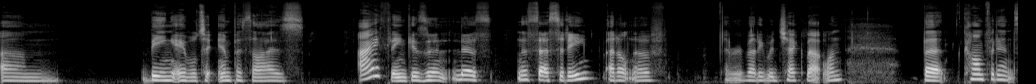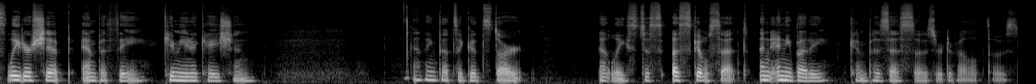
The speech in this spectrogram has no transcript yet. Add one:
Um, being able to empathize, I think, is a necessity. I don't know if everybody would check that one. But confidence, leadership, empathy, communication, I think that's a good start, at least a, a skill set, and anybody can possess those or develop those.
